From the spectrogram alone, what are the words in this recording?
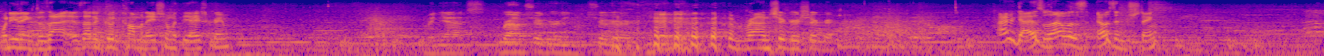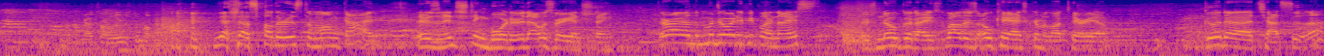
What do you think? Does that is that a good combination with the ice cream? I mean, yeah, it's brown sugar and sugar. Brown sugar, sugar. All right, guys. Well, that was that was interesting. That's all there is to Yeah, that's all there is to Mong Cai. There's an interesting border. That was very interesting. There are the majority of people are nice. There's no good ice. Well, there's okay ice cream at Lotteria. Good uh, chasua.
